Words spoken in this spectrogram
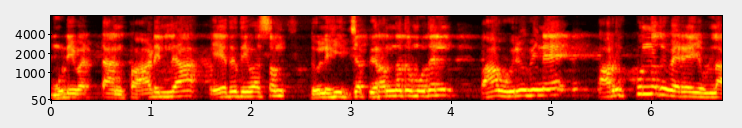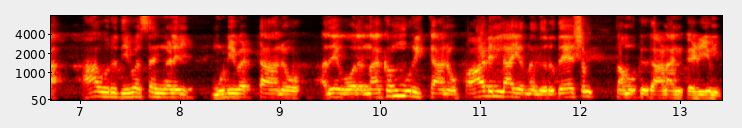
മുടി വെട്ടാൻ പാടില്ല. ഏത് ദിവസം? ദുൽഹിജ പിറന്നത് മുതൽ ആ ഉരുവിനെ അറുക്കുന്നത് വരെയുള്ള ആ ഒരു ദിവസങ്ങളിൽ മുടി വെട്ടാനോ അതേപോലെ നഖം മുറിക്കാനോ പാടില്ല എന്ന നിർദ്ദേശം നമുക്ക് കാണാൻ കഴിയും.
